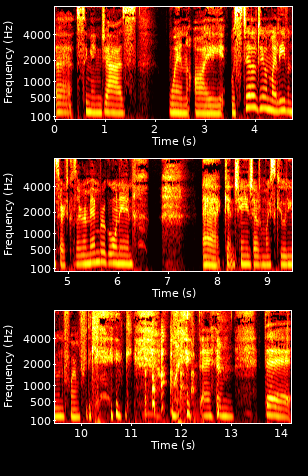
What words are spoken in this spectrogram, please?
uh, singing jazz when I was still doing my leaving cert because I remember going in, uh, getting changed out of my school uniform for the gig with um, the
